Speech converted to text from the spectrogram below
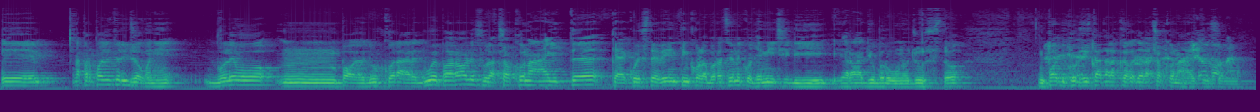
e a proposito di giovani, volevo mh, poi edulcorare due parole sulla Choco Night, che è questo evento in collaborazione con gli amici di Radio Bruno, giusto? Un po' di curiosità della, della Choco Night, diciamo, insomma.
